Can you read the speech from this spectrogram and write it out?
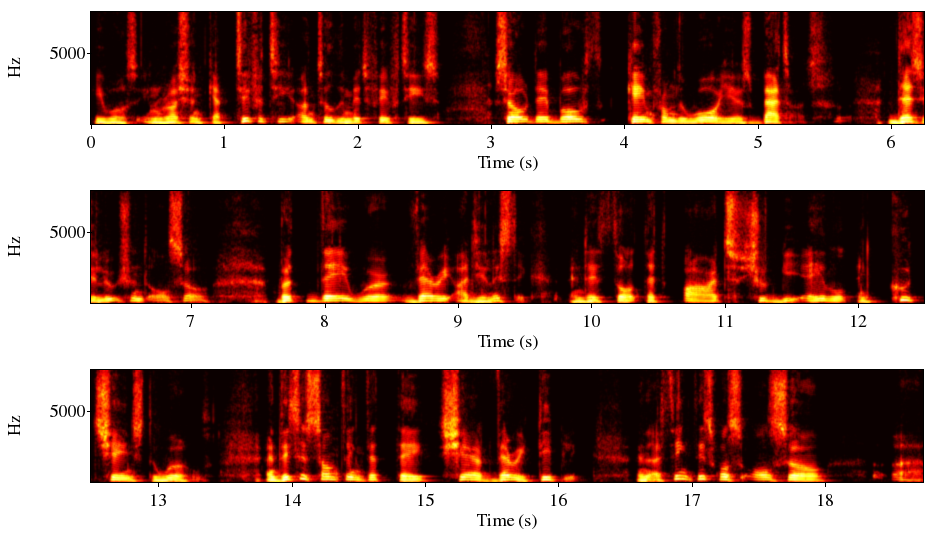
He was in Russian captivity until the mid 50s. So they both came from the war years battered disillusioned also. But they were very idealistic and they thought that art should be able and could change the world. And this is something that they shared very deeply. And I think this was also uh,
